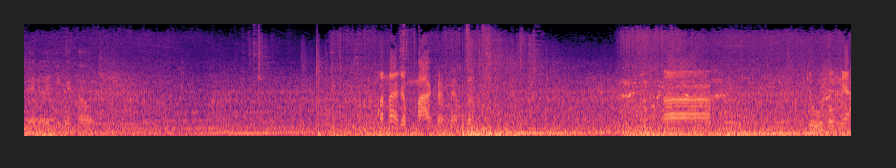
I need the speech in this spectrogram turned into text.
เดี๋ยวนะยิงไม่เข้า มันน่าจะมาร์กแต่แบบว่าเอ่ออยู่ตรงเนี้ย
